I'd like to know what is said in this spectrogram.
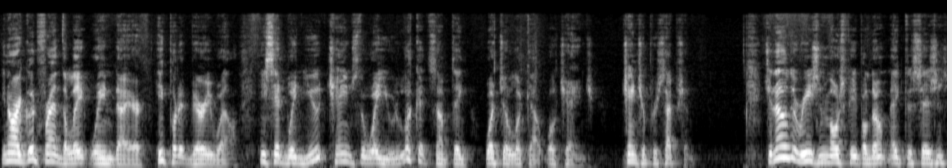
You know, our good friend, the late Wayne Dyer, he put it very well. He said, when you change the way you look at something, what you look at will change. Change your perception. Do you know the reason most people don't make decisions?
